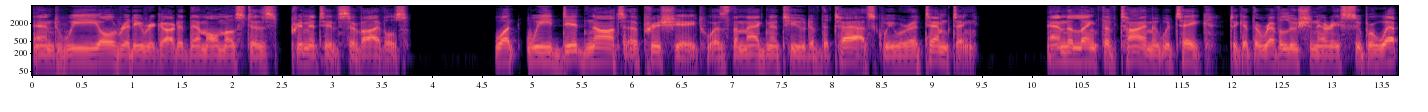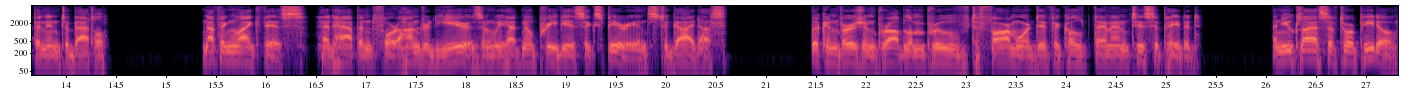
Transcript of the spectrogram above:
and we already regarded them almost as primitive survivals. What we did not appreciate was the magnitude of the task we were attempting, and the length of time it would take to get the revolutionary superweapon into battle. Nothing like this had happened for a hundred years, and we had no previous experience to guide us. The conversion problem proved far more difficult than anticipated. A new class of torpedo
